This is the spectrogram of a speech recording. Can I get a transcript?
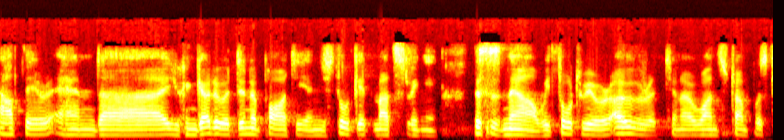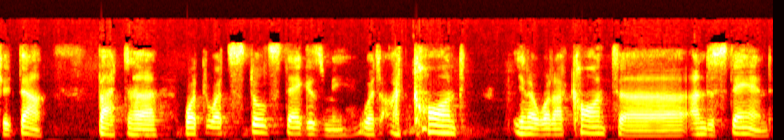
out there, and uh, you can go to a dinner party and you still get mudslinging. This is now. We thought we were over it, you know, once Trump was kicked out. But uh, what what still staggers me, what I can't, you know, what I can't uh, understand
